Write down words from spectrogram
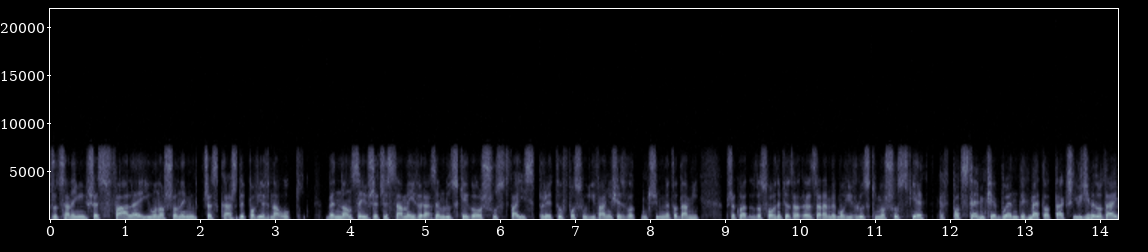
rzucanymi przez fale i unoszonymi przez każdy powiew nauki, będącej w rzeczy samej wyrazem ludzkiego oszustwa i sprytu w posługiwaniu się zwodniczymi metodami. Przykład dosłowny Piotr Zaręby mówi w ludzkim oszustwie, w podstępie błędnych metod. Tak? Czyli widzimy tutaj,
